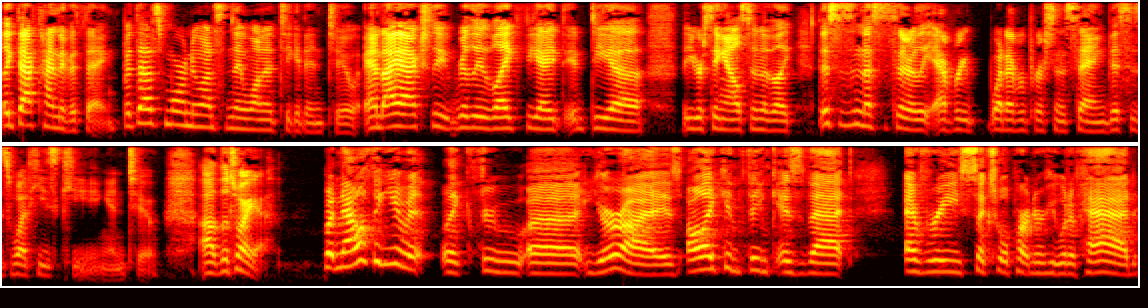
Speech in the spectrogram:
Like that kind of a thing. But that's more nuanced than they wanted to get into. And I actually really like the idea that you're saying, Allison, of like, this isn't necessarily every, what every person is saying. This is what he's keying into. Uh, Latoya. But now thinking of it like through uh, your eyes, all I can think is that every sexual partner he would have had,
